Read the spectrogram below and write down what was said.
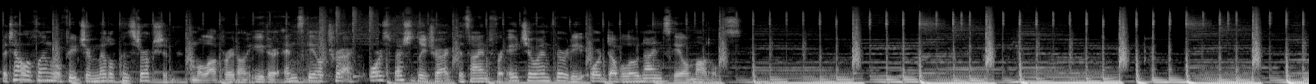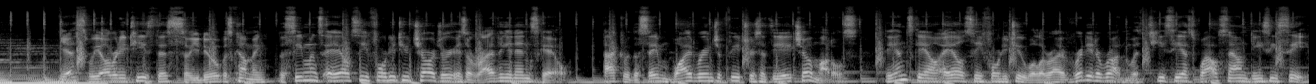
the Talyllyn will feature metal construction and will operate on either N-scale track or specialty track designed for HON30 or 009 scale models. We already teased this, so you knew it was coming. The Siemens ALC42 Charger is arriving in N-Scale. Packed with the same wide range of features as the HO models, the N-Scale ALC42 will arrive ready to run with TCS WOW Sound DCC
